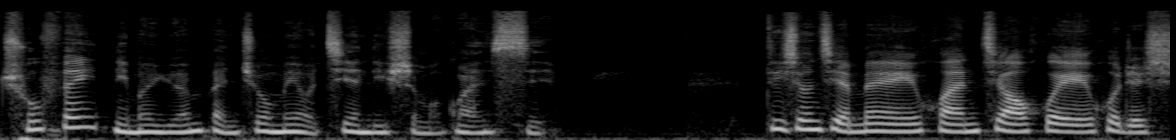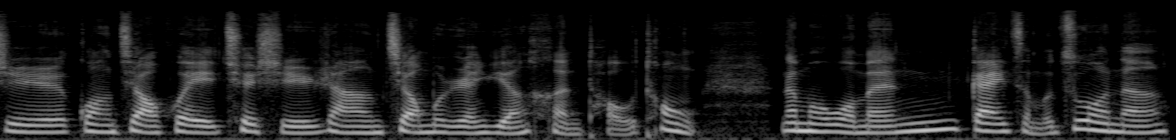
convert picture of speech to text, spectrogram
除非你们原本就没有建立什么关系。弟兄姐妹换教会或者是逛教会，确实让教牧人员很头痛。那么，我们该怎么做呢？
